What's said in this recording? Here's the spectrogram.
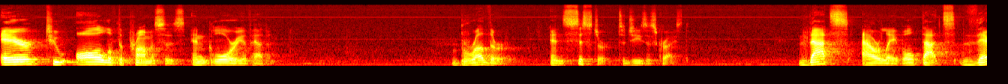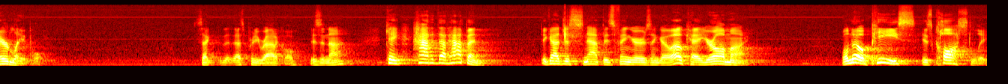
heir to all of the promises and glory of heaven, brother and sister to Jesus Christ. That's our label, that's their label. That, that's pretty radical, is it not? Okay, how did that happen? Did God just snap his fingers and go, okay, you're all mine? Well, no, peace is costly.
